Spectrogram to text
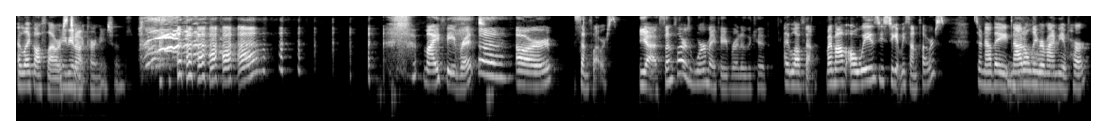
I like all flowers Maybe too. not carnations. My favorite are sunflowers. yeah, sunflowers were my favorite as a kid. I love them. My mom always used to get me sunflowers. So now they not only remind me of her,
